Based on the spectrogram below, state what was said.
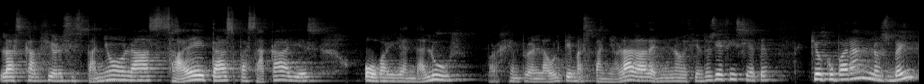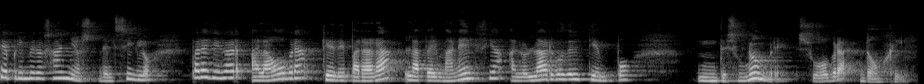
las canciones españolas, saetas, pasacalles o baile andaluz, por ejemplo en la última españolada de 1917, que ocuparán los 20 primeros años del siglo para llegar a la obra que deparará la permanencia a lo largo del tiempo de su nombre, su obra Don Gil.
